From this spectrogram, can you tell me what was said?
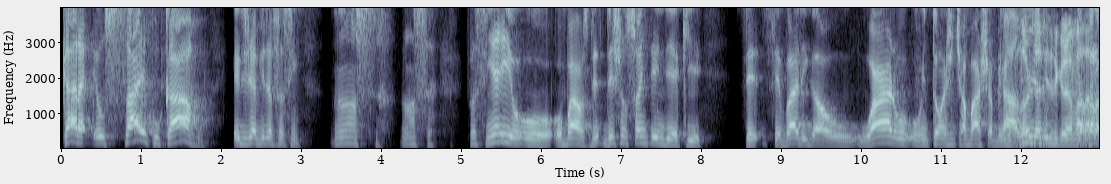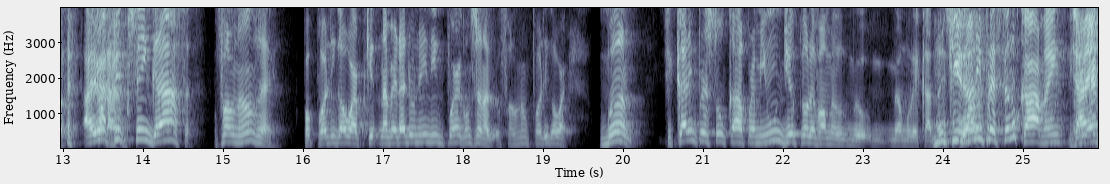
Cara, eu saio com o carro, ele já vira e fala assim: Nossa, nossa. Falou assim, e aí, ô, ô, ô Barros, de- deixa eu só entender aqui. Você vai ligar o, o ar ou, ou então a gente abaixa bem Calor o vidro? da desgrama Então, lá. calor. Aí Cara- eu fico sem graça. Eu falo, não, velho, po- pode ligar o ar. Porque, na verdade, eu nem ligo pro ar-condicionado. Eu falo, não, pode ligar o ar. Mano, esse cara emprestou o carro pra mim um dia pra eu levar o meu, meu, minha molecada na Muquirana escola. emprestando o carro, hein? Já é,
